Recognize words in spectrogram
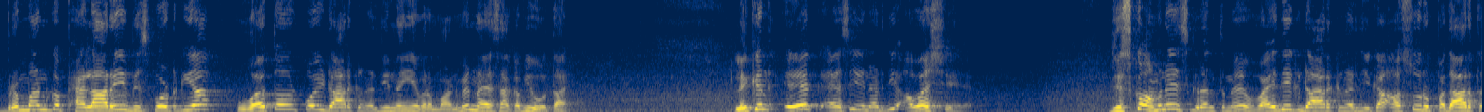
ब्रह्मांड को फैला रही, विस्फोट किया, वह तो कोई डार्क एनर्जी नहीं है ब्रह्मांड में, न ऐसा कभी होता है। लेकिन एक ऐसी एनर्जी अवश्य है, जिसको हमने इस ग्रंथ में वैदिक डार्क एनर्जी का असुर पदार्थ,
